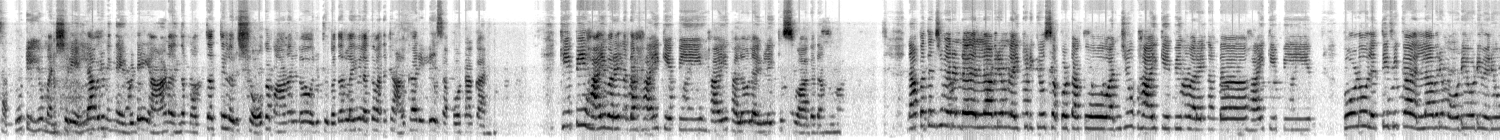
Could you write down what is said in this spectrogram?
സപ്പോർട്ട് ചെയ്യൂ മനുഷ്യരെ. എല്ലാവരും ഇന്ന് എവിടെയാണ്? ഇന്ന് മൊത്തത്തിൽ ഒരു ശോകമാണല്ലോ? ഒരു ടുഗദർ ലൈവിലൊക്കെ വന്നിട്ട് ആൾക്കാരില്ലേ സപ്പോർട്ട് ആക്കാൻ? കെ പി ഹായ് പറയുന്നത് hi K P hi hello ലൈവിലേക്ക് സ്വാഗതം. നാപ്പത്തഞ്ച് പേരുണ്ട്. എല്ലാവരും ലൈക്ക് അടിക്കൂ സപ്പോർട്ട് ആക്കൂ. അഞ്ജു ഹായ് കെ പി എന്ന് പറയുന്നുണ്ട്. ഹായ് കെ പി പോളു ലത്തീഫിക്ക എല്ലാവരും ഓടി ഓടി വരൂ.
